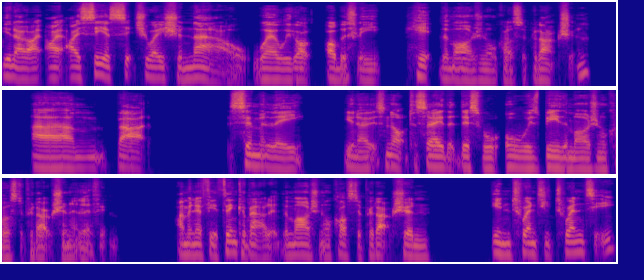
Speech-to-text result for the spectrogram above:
you know, I, I, I see a situation now where we got obviously hit the marginal cost of production. Um, but similarly, you know, it's not to say that this will always be the marginal cost of production in lithium. I mean, if you think about it, the marginal cost of production in 2020,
